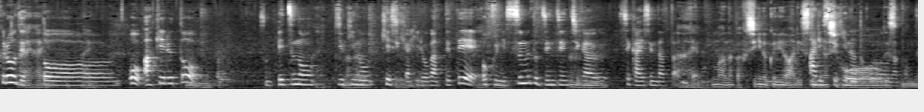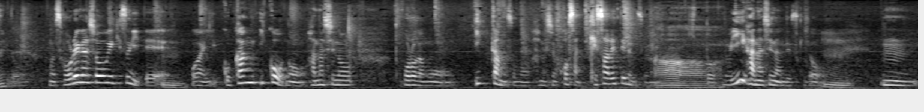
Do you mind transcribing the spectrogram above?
クローゼットはいを開けると、その別の雪のはい景色が広がってて、はい。奥に進むと全然違うんう世界線だったみたいな、はい、まあなんか不思議の国のアリスア的な手リス的なとこ法ですもんね。それが衝撃すぎて、五巻以降の話のところがもう一巻のその話の濃さに消されてるんですよね。あきっといい話なんですけど。あうん。うん、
